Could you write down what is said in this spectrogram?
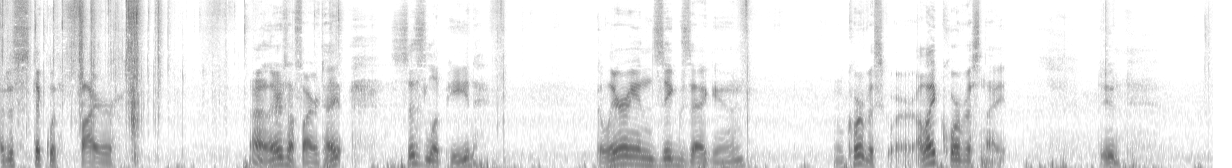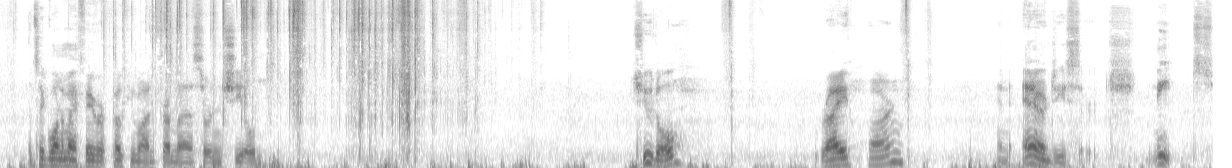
I just stick with fire. Oh, there's a fire type. Sizzlipede. Galarian Zigzagoon. And Corvisquire. I like Corviknight. Dude. That's like one of my favorite Pokemon from uh, Sword and Shield. Chewtle. Rhyhorn. And Energy Search. Neat.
